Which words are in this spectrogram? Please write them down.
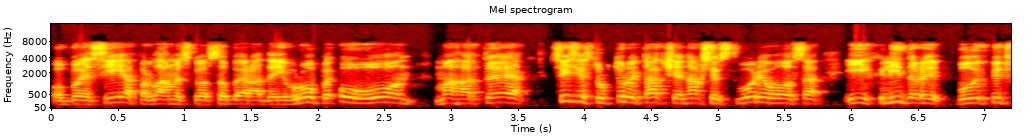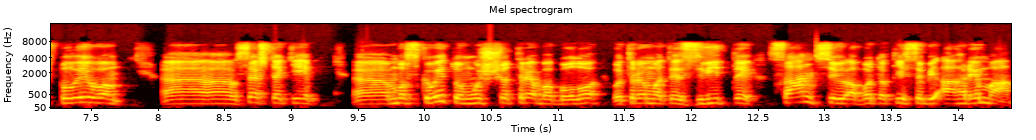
ОБСЄ, парламентська ОСБ Ради Європи, ООН, МАГАТЕ. Всі ці структури так чи інакше створювалися, і їх лідери були під впливом е, все ж таки е, Москви, тому що треба було отримати звідти санкцію або такий собі агриман.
